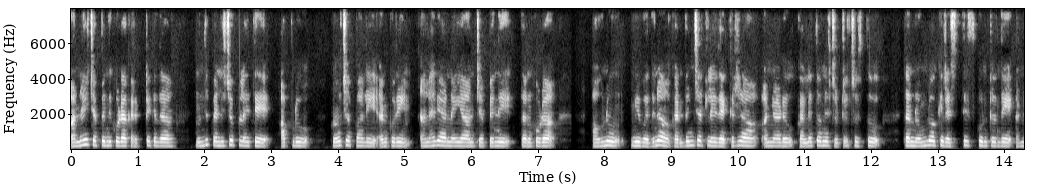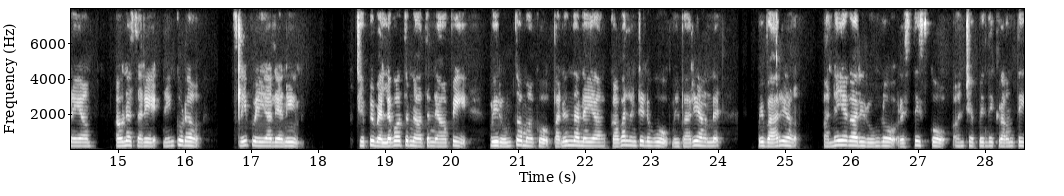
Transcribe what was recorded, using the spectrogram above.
అన్నయ్య చెప్పింది కూడా కరెక్టే కదా. ముందు పెళ్ళి చూపులైతే అప్పుడు నో చెప్పాలి అనుకుని అలాగే అన్నయ్య అని చెప్పింది తను కూడా. అవును మీ వదిన కనిపించట్లేదు. ఎక్కడ్రా? అన్నాడు కళ్ళతోనే చుట్టూ చూస్తూ. తన రూమ్లోకి రెస్ట్ తీసుకుంటుంది అన్నయ్య. అవునా సరే నేను కూడా స్లీప్ వేయాలి అని చెప్పి వెళ్ళబోతున్న అతన్ని ఆపి మీ రూమ్తో మాకు పని ఉందన్నయ్య కావాలంటే నువ్వు మీ భార్య అన్నయ్య మీ భార్య అన్నయ్య గారి రూమ్లో రెస్ట్ తీసుకో అని చెప్పింది క్రాంతి.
